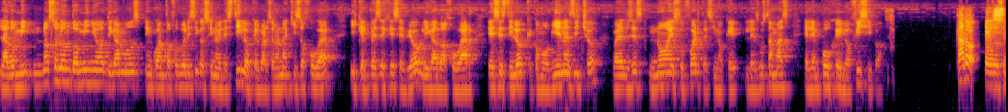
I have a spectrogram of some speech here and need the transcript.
la no solo un dominio, digamos, en cuanto a futbolístico, sino el estilo que el Barcelona quiso jugar y que el PSG se vio obligado a jugar ese estilo que, como bien has dicho varias veces, no es su fuerte, sino que les gusta más el empuje y lo físico. Claro, es,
